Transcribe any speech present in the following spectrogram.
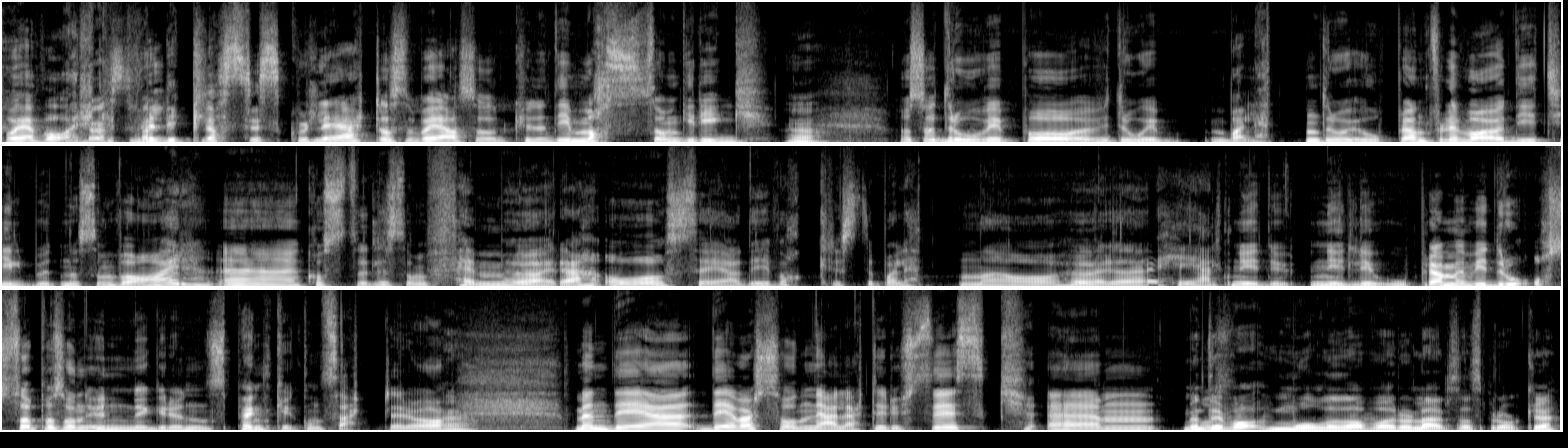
på. Jeg var ikke så veldig klassisk skolert. Og så, ja, så kunne de masse om Grieg. Ja. Og så dro vi på Vi dro i balletten, dro i operaen, for det var jo de tilbudene som var. Eh, kostet liksom fem øre å se de vakreste ballettene og høre helt nydelig, nydelig opera. Men vi dro også på sånn undergrunns punkekonserter og ja. Men det, det, var sånn jeg lærte russisk. Um, men var, målet da var å lære seg språket?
